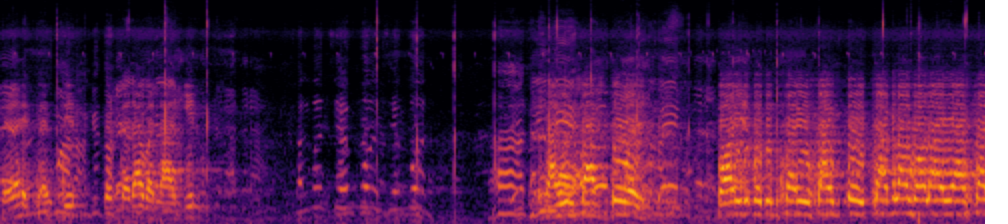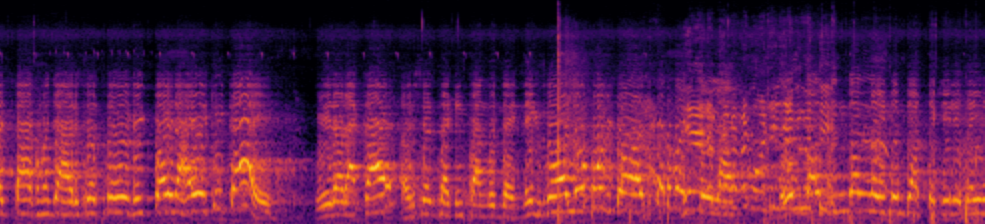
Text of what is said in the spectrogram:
खेळायचं असेल तर करावं लागेल. साहिल सांगतोय. पॉइंट मधून साहिल सांगतोय. चांगला बॉल आहे. असा टाक म्हणजे हर्षदचं बिग पॉइंट आहे की काय? येणारा काय? हर्षदसाठी सांगून जाईल. Next ball low ball toss convert केला. सिंगल नाही इथून प्राप्त केले जाईल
